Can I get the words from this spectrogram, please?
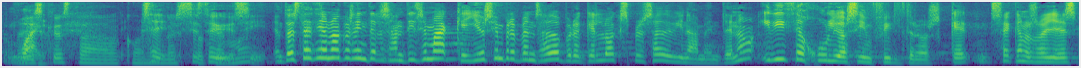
guay. que está con sí, este sí, tema? sí. Entonces te decía una cosa interesantísima que yo siempre he pensado, pero que él lo ha expresado divinamente, ¿no? Y dice Julio Sin Filtros, que sé que nos oyes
